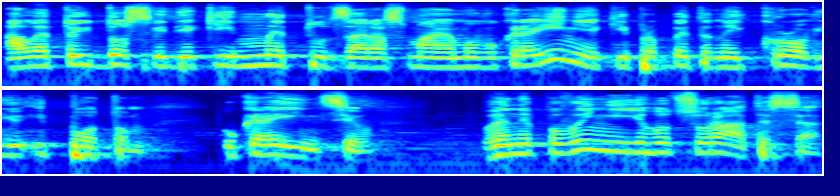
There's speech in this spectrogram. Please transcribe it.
Але той досвід, який ми тут зараз маємо в Україні, який пропитаний кров'ю і потом українців, ви не повинні його цуратися.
